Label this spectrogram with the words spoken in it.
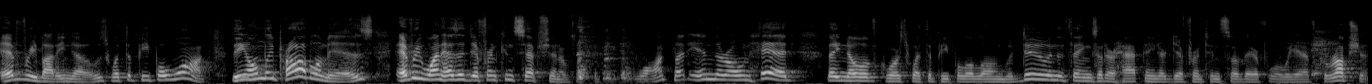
everybody knows what the people want. The only problem is everyone has a different conception of what the people want, but in their own head, they know, of course, what the people alone would do, and the things that are happening are different, and so therefore we have corruption.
